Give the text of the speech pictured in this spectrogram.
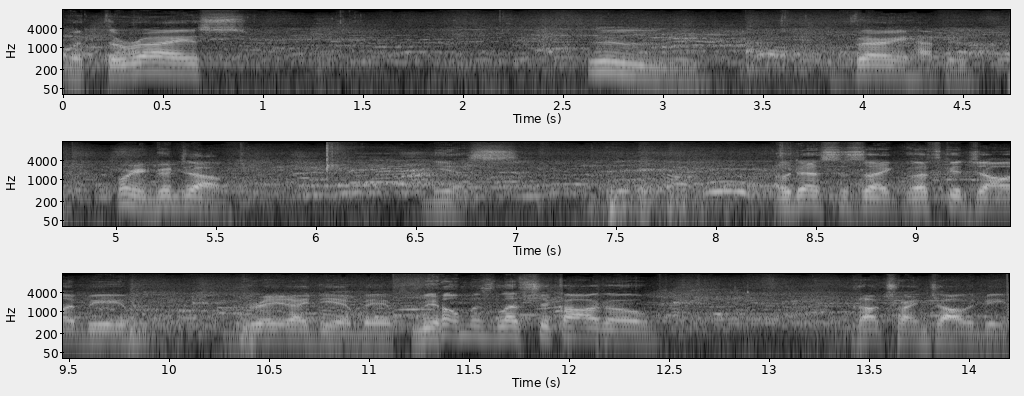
with the rice. Mmm. Very happy. Okay, good job. Yes. Odessa's like, let's get Jollibee. Great idea, babe. We almost left Chicago without trying Jollibee.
